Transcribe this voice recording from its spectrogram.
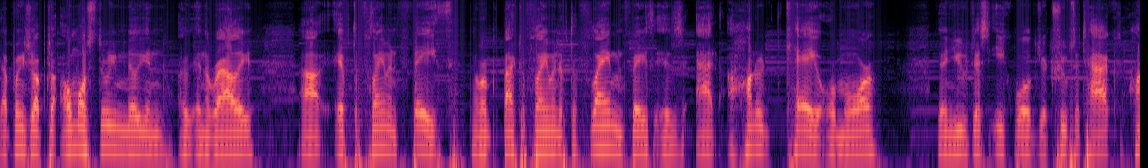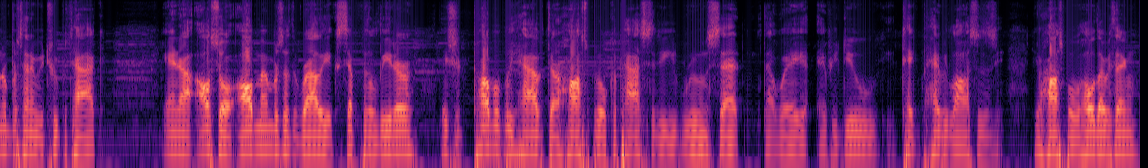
That brings you up to almost 3 million uh, in the rally. Uh, if the flame and faith, now we're back to flaming, if the flame and faith is at 100k or more, then you've just equaled your troops attack, 100% of your troop attack. And uh, also, all members of the rally, except for the leader, they should probably have their hospital capacity rune set. That way, if you do take heavy losses, your hospital will hold everything.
